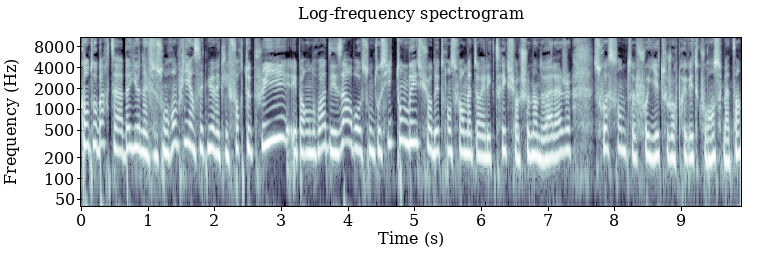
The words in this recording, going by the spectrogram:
Quant aux Barthes à Bayonne, elles se sont remplies hein, cette nuit avec les fortes pluies et par endroits des arbres sont aussi tombés sur des transformateurs électriques sur le chemin de halage. 60 foyers toujours privés de courant ce matin.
